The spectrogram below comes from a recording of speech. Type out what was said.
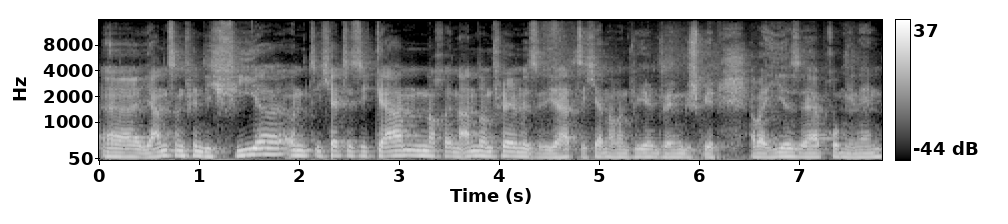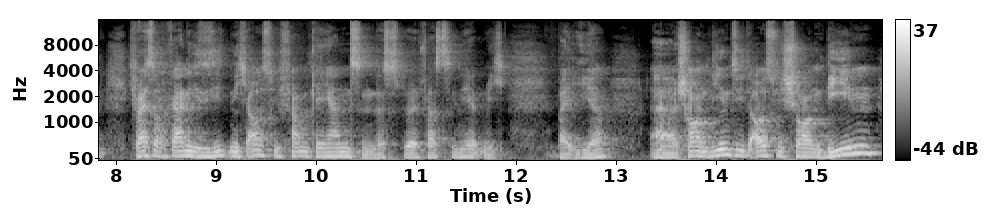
Äh, Janssen finde ich vier und ich hätte sie gern noch in anderen Filmen. Sie hat sich ja noch in vielen Filmen gespielt, aber hier sehr prominent. Ich weiß auch gar nicht, sie sieht nicht aus wie Famke Janssen. Das fasziniert mich bei ihr. Äh, Sean Bean sieht aus wie Sean Bean.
